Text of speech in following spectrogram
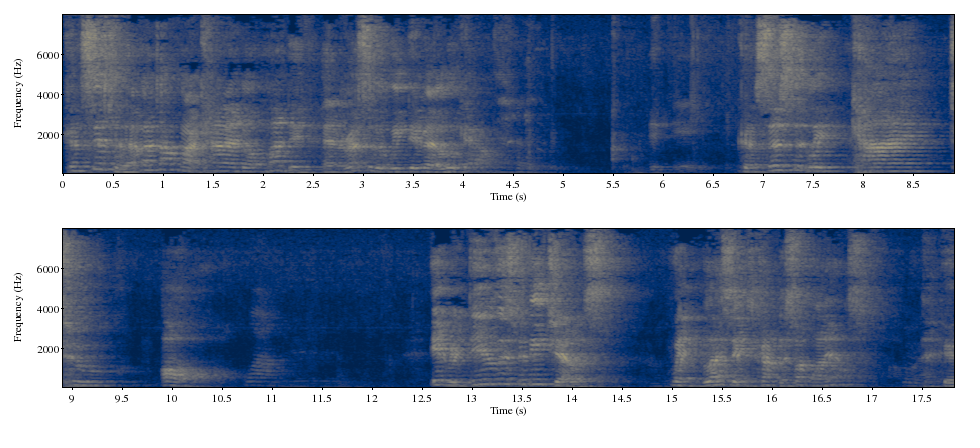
Consistently. I'm not talking about kind on Monday and the rest of the week they better look out. Consistently kind to all. Wow. It refuses to be jealous when blessings come to someone else.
